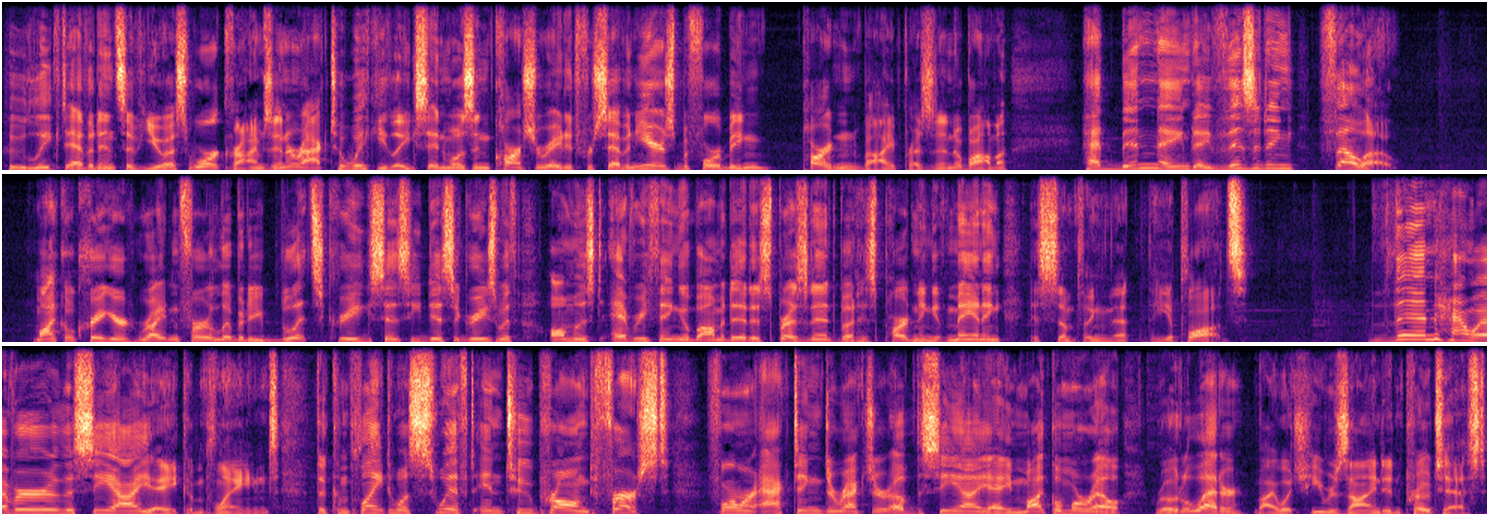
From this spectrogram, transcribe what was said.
who leaked evidence of U.S. war crimes in Iraq to WikiLeaks and was incarcerated for seven years before being pardoned by President Obama, had been named a visiting fellow. Michael Krieger, writing for Liberty Blitzkrieg, says he disagrees with almost everything Obama did as president, but his pardoning of Manning is something that he applauds. Then, however, the CIA complained. The complaint was swift and two pronged. First, former acting director of the CIA, Michael Morell, wrote a letter by which he resigned in protest.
